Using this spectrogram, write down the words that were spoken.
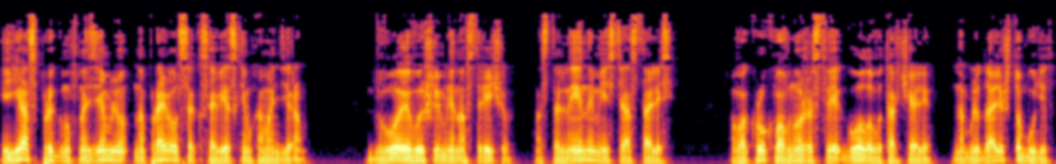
и я, спрыгнув на землю, направился к советским командирам. Двое вышли мне навстречу, остальные на месте остались. Вокруг во множестве головы торчали, наблюдали, что будет.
